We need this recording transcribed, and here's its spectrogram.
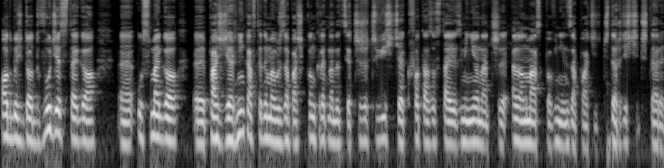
odbyć do 28 października. Wtedy ma już zapaść konkretna decyzja, czy rzeczywiście kwota zostaje zmieniona, czy Elon Musk powinien zapłacić 44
